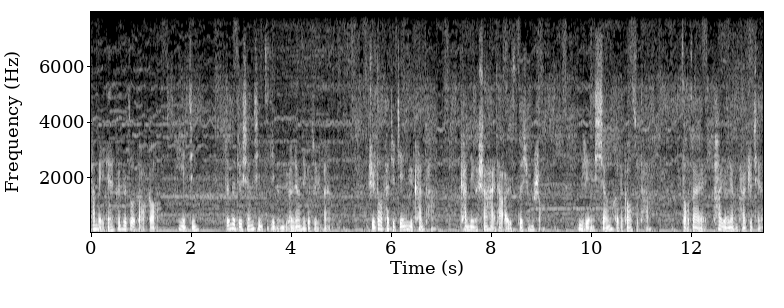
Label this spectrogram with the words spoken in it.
他每天跟着做祷告、念经，真的就相信自己能原谅那个罪犯。直到他去监狱看他，看那个杀害他儿子的凶手，一脸祥和地告诉他：“早在他原谅他之前，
